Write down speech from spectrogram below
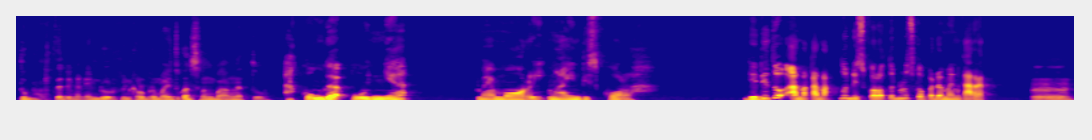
tubuh kita dengan endorfin. Kalau bermain tuh kan seneng banget tuh. Aku nggak punya memori main di sekolah. Jadi tuh anak-anak tuh di sekolah tuh dulu suka pada main karet. Mm.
